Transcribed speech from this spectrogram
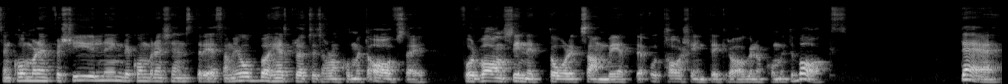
Sen kommer det en förkylning, det kommer en tjänsteresa med jobb och helt plötsligt har de kommit av sig. Får vansinnigt dåligt samvete och tar sig inte i kragen och kommer tillbaks. Det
